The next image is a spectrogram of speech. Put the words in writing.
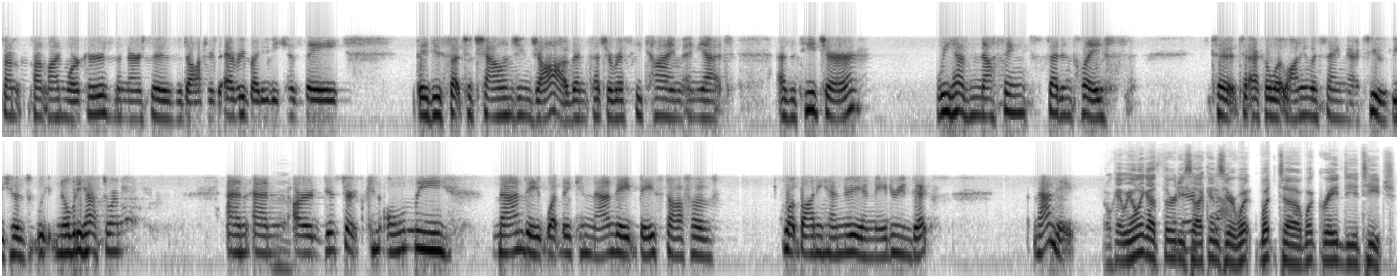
front frontline workers, the nurses, the doctors, everybody, because they they do such a challenging job and such a risky time, and yet, as a teacher, we have nothing set in place to to echo what Lonnie was saying there too, because we, nobody has to wear masks. and and yeah. our districts can only mandate what they can mandate based off of what Bonnie Henry and Adrian Dix mandate. Okay, we only got 30 seconds here. What what uh, what grade do you teach?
